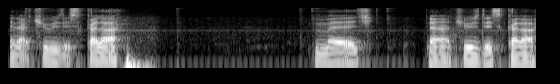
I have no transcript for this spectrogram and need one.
and i choose this color. Merge then i choose this color.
